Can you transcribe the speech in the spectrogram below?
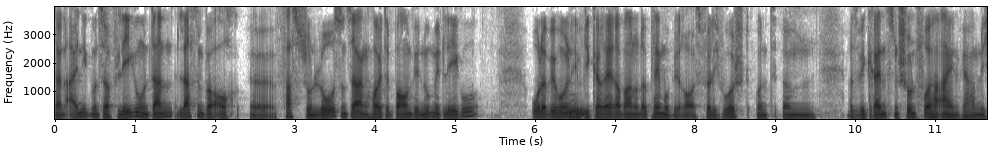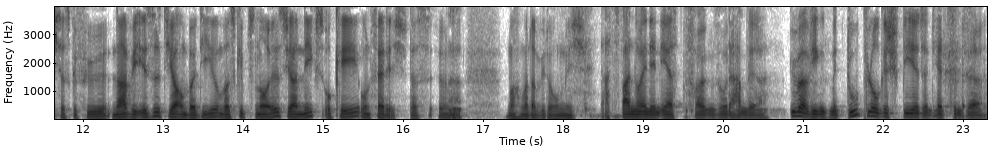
dann einigen wir uns auf Lego und dann lassen wir auch äh, fast schon los und sagen, heute bauen wir nur mit Lego. Oder wir holen mhm. eben die Carrera-Bahn oder Playmobil raus, völlig wurscht. Und ähm, also wir grenzen schon vorher ein. Wir haben nicht das Gefühl, na, wie ist es? Ja, und bei dir? Und was gibt's Neues? Ja, nix, okay und fertig. Das ähm, ja. machen wir dann wiederum nicht. Das war nur in den ersten Folgen so, da haben wir überwiegend mit Duplo gespielt und jetzt sind wir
